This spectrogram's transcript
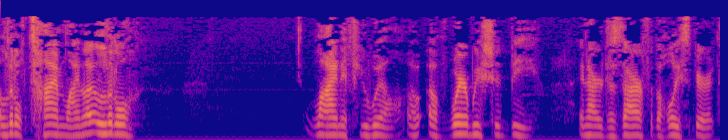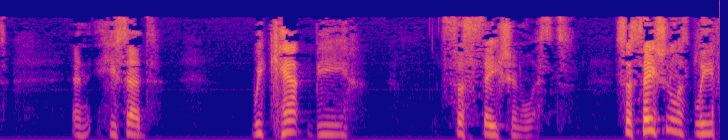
a little timeline, a little line, if you will, of, of where we should be in our desire for the Holy Spirit. And he said, we can't be cessationalists. Cessationalists believe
